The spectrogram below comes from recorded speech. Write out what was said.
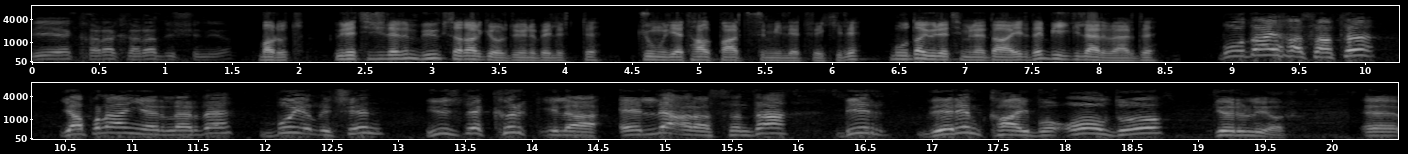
diye kara kara düşünüyor. Barut, üreticilerin büyük zarar gördüğünü belirtti. Cumhuriyet Halk Partisi milletvekili buğday üretimine dair de bilgiler verdi. Buğday hasatı yapılan yerlerde bu yıl için yüzde 40 ila 50 arasında bir verim kaybı olduğu görülüyor. Ee,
